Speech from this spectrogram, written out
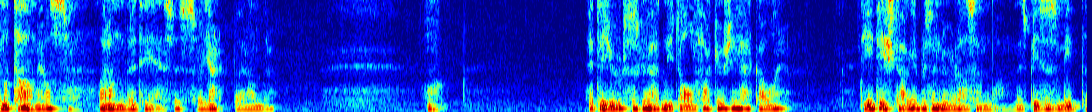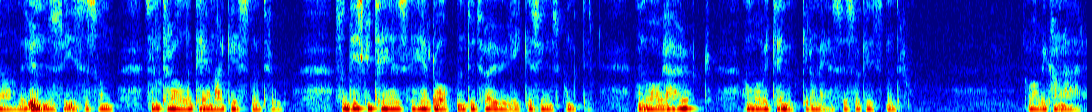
må ta med oss hverandre til Jesus og hjelpe hverandre. Og etter jul så skal vi ha et nytt alfakurs i kirka vår. De tirsdager blir som lørdag og søndag. Det spises middag, det undervises om sentrale tema i kristen tro. Så diskuteres det helt åpent ut fra ulike synspunkter om hva vi har hørt, om hva vi tenker om Jesus og kristen tro. Og hva vi kan lære.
